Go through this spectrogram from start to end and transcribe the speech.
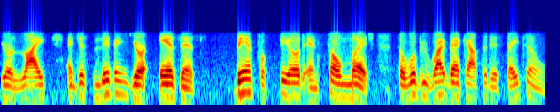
your life and just living your essence, being fulfilled, and so much. So we'll be right back after this. Stay tuned.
